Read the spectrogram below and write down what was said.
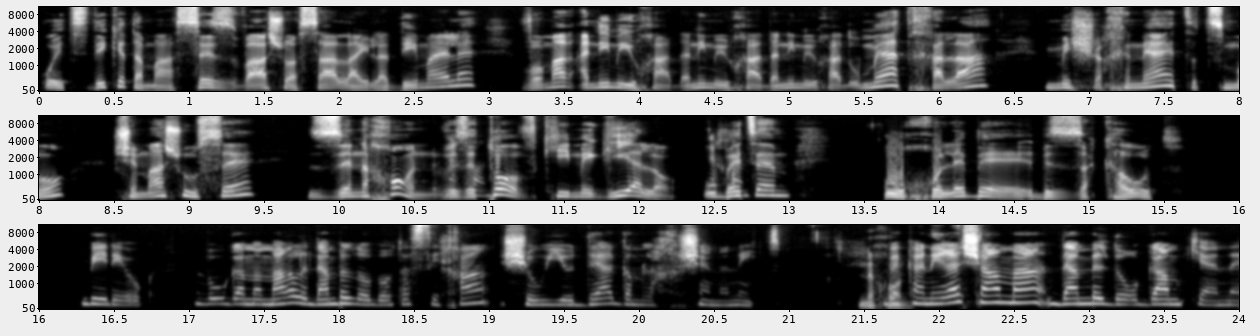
הוא הצדיק את המעשה זוועה שהוא עשה לילדים האלה, והוא אמר, אני מיוחד, אני מיוחד, אני מיוחד. הוא מההתחלה משכנע את עצמו שמה שהוא עושה זה נכון, וזה נכון. טוב, כי מגיע לו. הוא נכון. בעצם, הוא חולה בזכאות. בדיוק והוא גם אמר לדמבלדור באותה שיחה שהוא יודע גם לחשננית נכון. וכנראה שמה דמבלדור גם כן אה,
